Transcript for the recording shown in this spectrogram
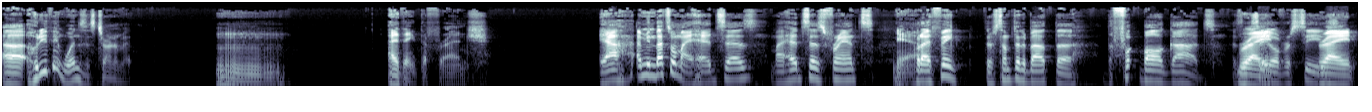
Uh, who do you think wins this tournament? Hmm. I think the French. Yeah, I mean that's what my head says. My head says France. Yeah. but I think there's something about the the football gods, as they say overseas. Right.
